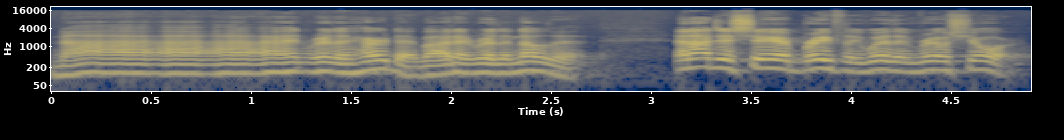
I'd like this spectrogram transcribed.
nah, I, I, I hadn't really heard that, but I didn't really know that. And I just shared briefly with him, real short,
